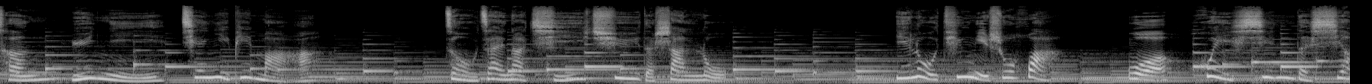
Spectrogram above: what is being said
曾与你牵一匹马，走在那崎岖的山路，一路听你说话，我会心的笑。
